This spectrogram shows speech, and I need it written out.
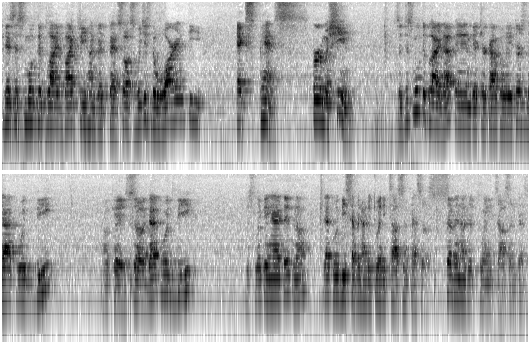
this is multiplied by 300 pesos, which is the warranty expense per machine. So just multiply that and get your calculators. That would be, okay, so that would be, just looking at it, no? That would be 720,000 pesos. 720,000 pesos.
